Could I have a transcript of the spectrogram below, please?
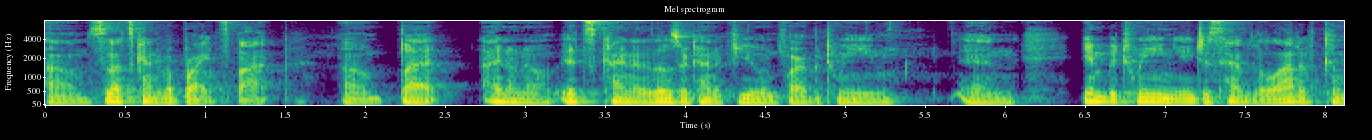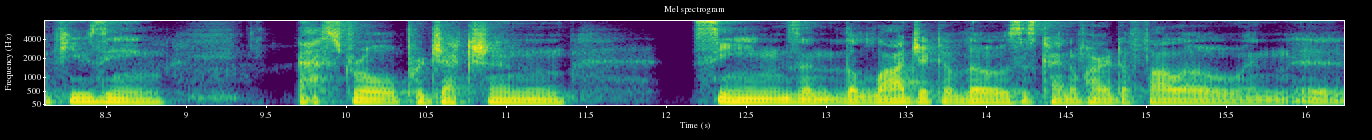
Um, so that's kind of a bright spot. Um, but I don't know. It's kind of those are kind of few and far between, and in between, you just have a lot of confusing astral projection scenes, and the logic of those is kind of hard to follow. And uh,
